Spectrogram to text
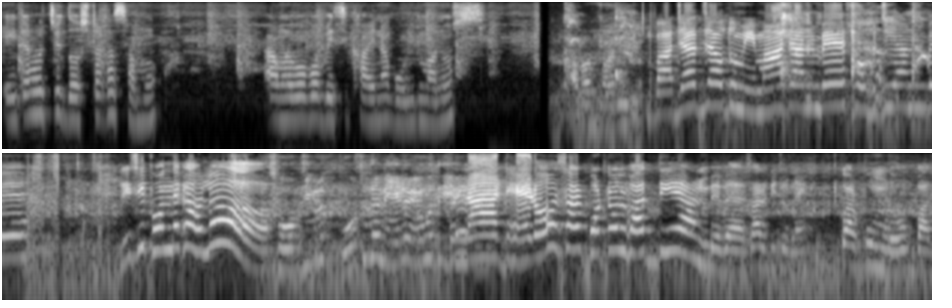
এইটা হচ্ছে দশ টাকা শামুক। আমরা বাবা বেশি খাই না গরিব মানুষ। বাজার যাও তুমি মাছ আনবে সবজি আনবে। ঋষি ফোন দেখা হলো? সবজিগুলো না ঢেঁড়স আর পটল বাদ দিয়ে আনবে ব্যাস আর কিছু নেই। আর কুমড়ো বাদ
